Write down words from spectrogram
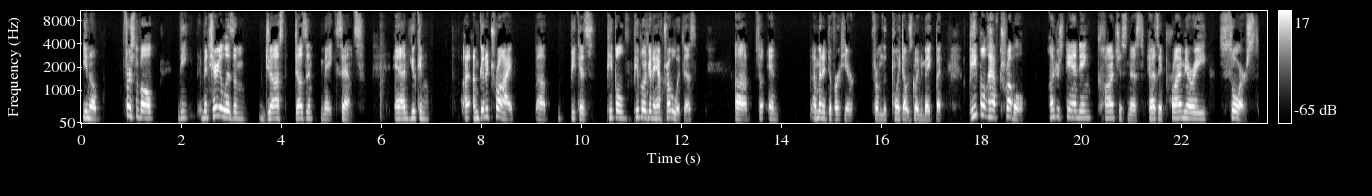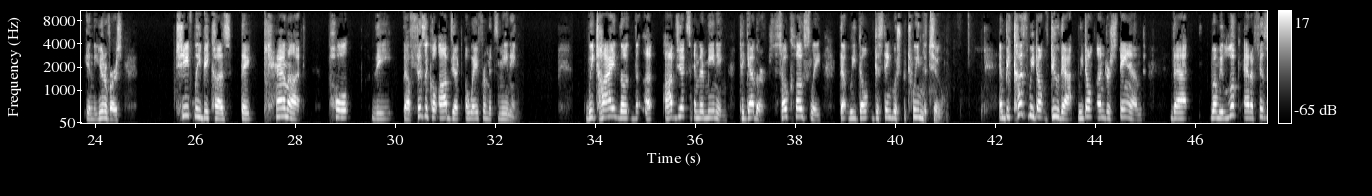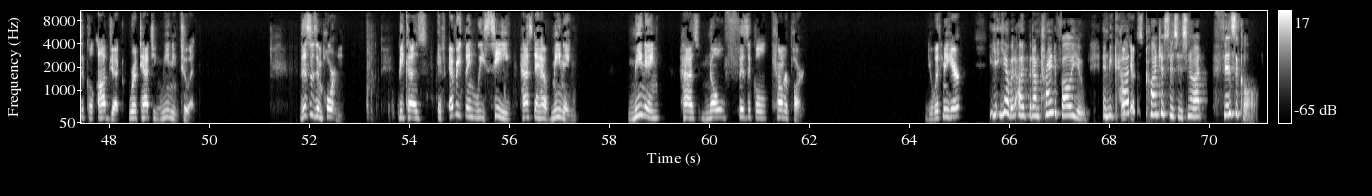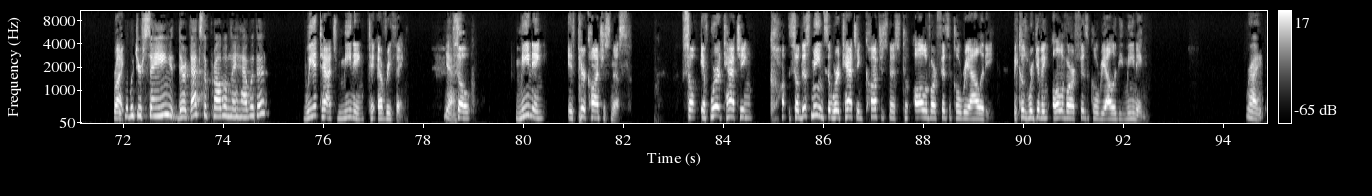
you know, first of all, the materialism just doesn't make sense, and you can. I, am going to try uh, because people people are going to have trouble with this. Uh, so, and I'm going to divert here from the point I was going to make, but people have trouble understanding consciousness as a primary source in the universe, chiefly because they cannot pull the, the physical object away from its meaning. We tie the, the uh, objects and their meaning together so closely that we don't distinguish between the two. And because we don't do that, we don't understand that when we look at a physical object, we're attaching meaning to it. This is important because if everything we see has to have meaning, meaning has no physical counterpart. You with me here? Yeah, but I, but I'm trying to follow you. And because okay. consciousness is not physical, Right. What you're saying there, that's the problem they have with it? We attach meaning to everything. Yeah. So meaning is pure consciousness. So if we're attaching, so this means that we're attaching consciousness to all of our physical reality because we're giving all of our physical reality meaning. Right.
